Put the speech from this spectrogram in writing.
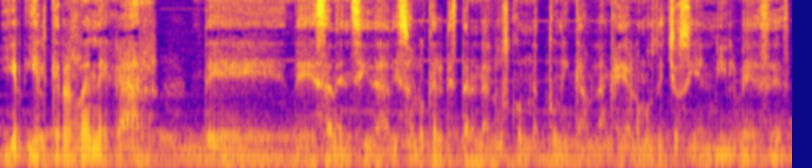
Y el, querer renegar de, esa densidad y solo querer estar en la luz con una túnica blanca, ya lo hemos dicho cien mil veces,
